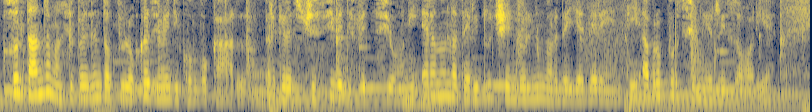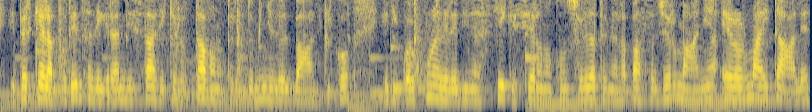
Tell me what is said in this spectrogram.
soltanto non si presentò più l'occasione di convocarla, perché le successive defezioni erano andate riducendo il numero degli aderenti a proporzioni irrisorie e perché la potenza dei grandi stati che lottavano per il dominio del Baltico e di qualcuna delle dinastie che si erano consolidate nella bassa Germania era ormai tale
